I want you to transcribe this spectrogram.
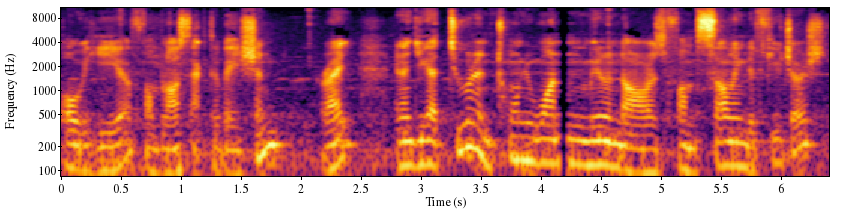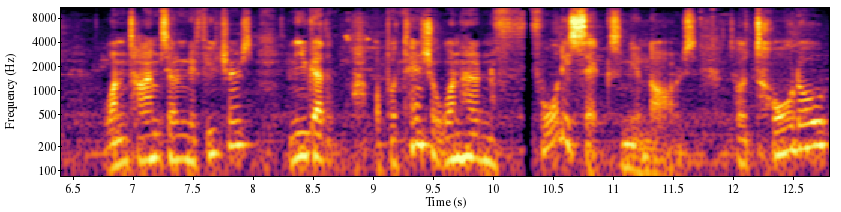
over here from loss activation, right? And then you got 221 million dollars from selling the futures one time selling the futures, and you got a potential 146 million dollars. So total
